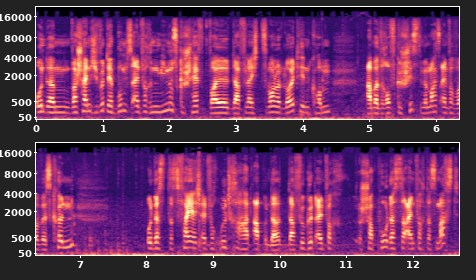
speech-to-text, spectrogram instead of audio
und ähm, wahrscheinlich wird der Bums einfach ein Minusgeschäft, weil da vielleicht 200 Leute hinkommen, aber drauf geschissen. Wir machen es einfach, weil wir es können. Und das, das feiere ich einfach ultra hart ab. Und da, dafür gehört einfach Chapeau, dass du einfach das machst.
